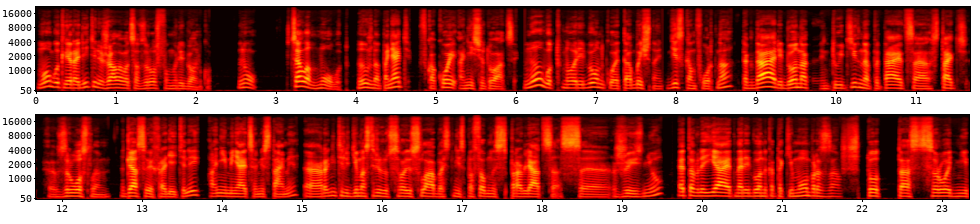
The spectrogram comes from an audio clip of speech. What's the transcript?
Могут ли родители жаловаться взрослому ребенку? Ну, в целом могут. Нужно понять, в какой они ситуации. Могут, но ребенку это обычно дискомфортно. Тогда ребенок интуитивно пытается стать э, взрослым для своих родителей. Они меняются местами. Э, родители демонстрируют свою слабость, неспособность справляться с э, жизнью. Это влияет на ребенка таким образом, что-то сродни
